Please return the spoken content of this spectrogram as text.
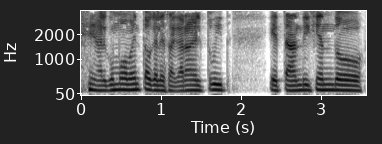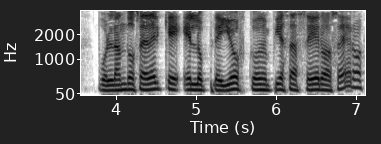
en algún momento que le sacaron el tweet, están diciendo, burlándose de él, que en los playoffs todo empieza 0 a 0,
